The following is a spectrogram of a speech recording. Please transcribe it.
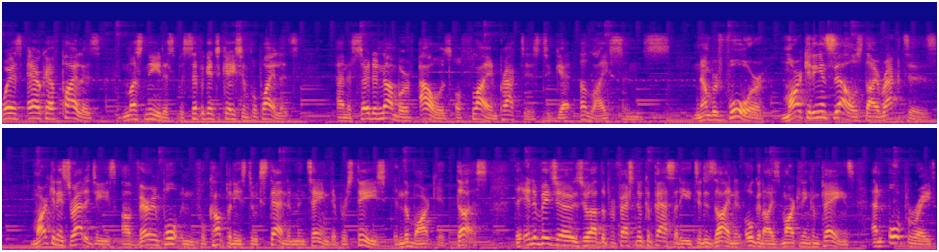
whereas aircraft pilots must need a specific education for pilots and a certain number of hours of flying practice to get a license. Number 4. Marketing and Sales Directors Marketing strategies are very important for companies to extend and maintain their prestige in the market. Thus, the individuals who have the professional capacity to design and organize marketing campaigns and operate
